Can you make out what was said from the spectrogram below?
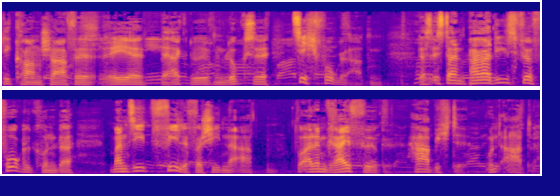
Dickhornschafe, Rehe, Berglöwen, Luchse, zig Vogelarten. Das ist ein Paradies für Vogelkundler. Man sieht viele verschiedene Arten, vor allem Greifvögel, Habichte und Adler.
